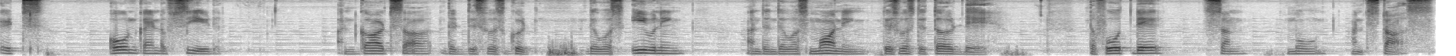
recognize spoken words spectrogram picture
its own kind of seed. And God saw that this was good. There was evening, and then there was morning. This was the third day. The fourth day, sun, moon, and stars.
